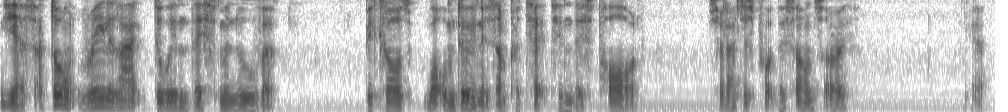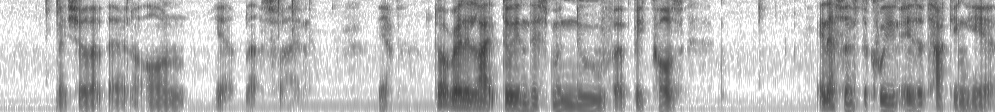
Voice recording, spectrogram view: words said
Yes, I don't really like doing this maneuver because what I'm doing is I'm protecting this pawn. Should I just put this on? Sorry. Yeah. Make sure that they're not on. Yeah, that's fine. Yeah. Don't really like doing this maneuver because in essence the queen is attacking here,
